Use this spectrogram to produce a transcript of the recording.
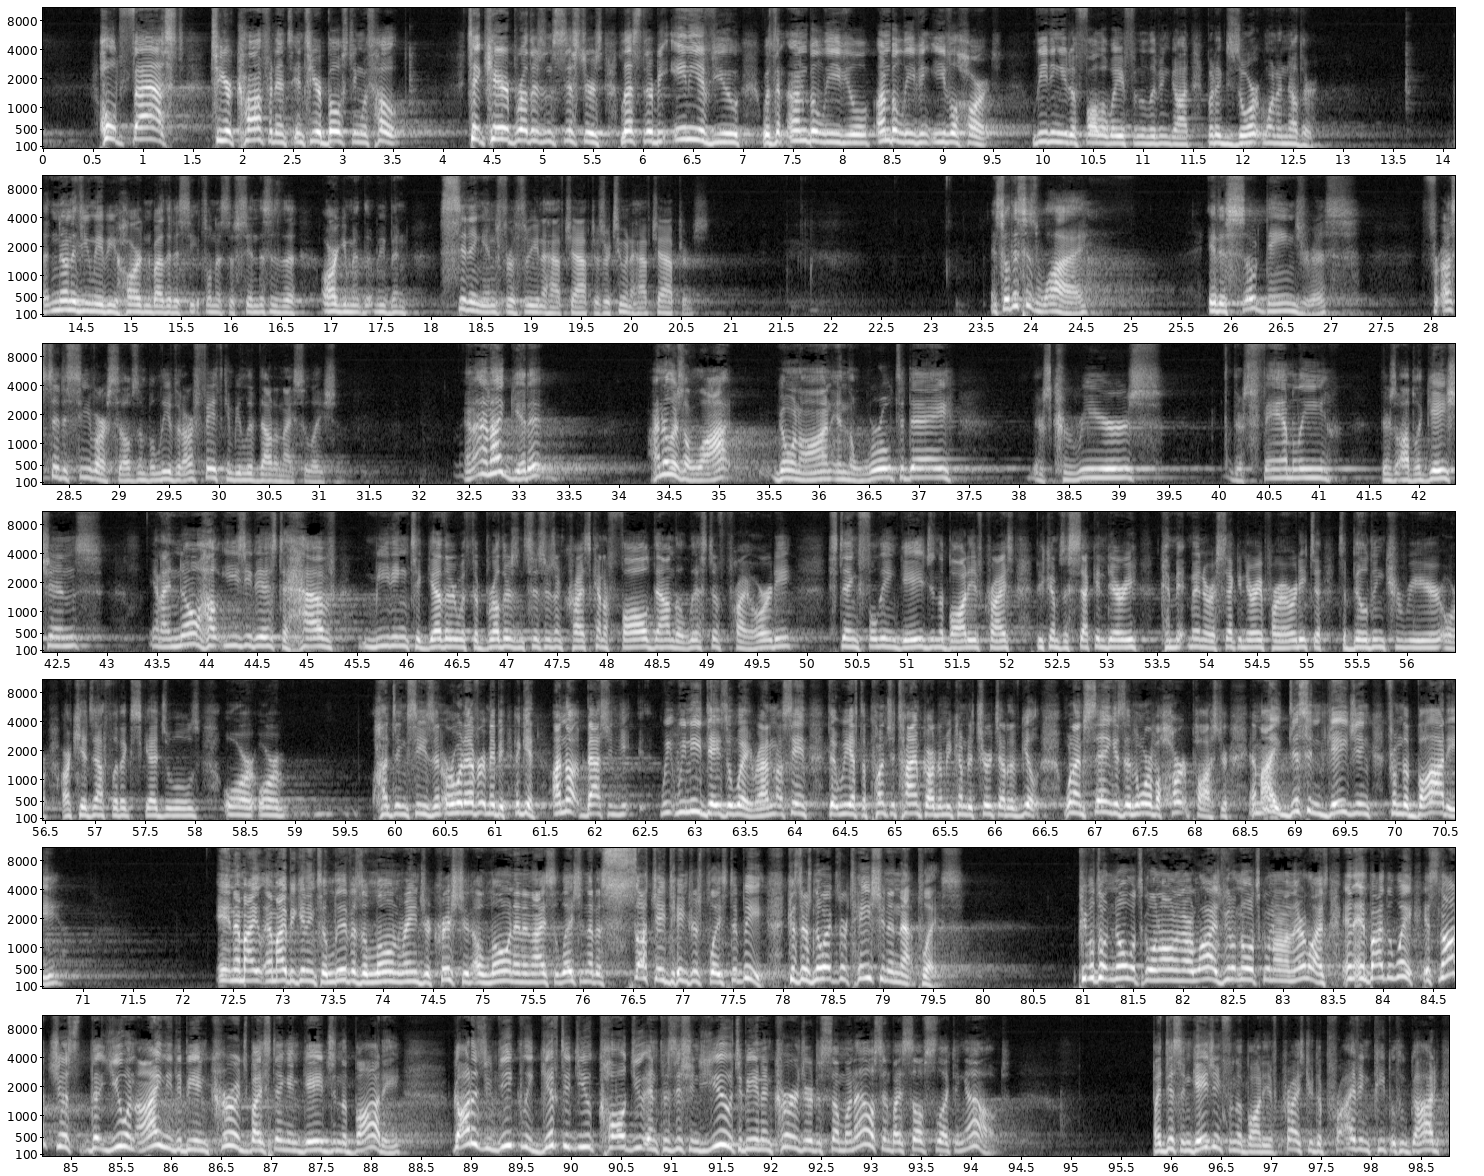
Hold fast to your confidence and to your boasting with hope. Take care, brothers and sisters, lest there be any of you with an unbelieving, unbelieving evil heart, leading you to fall away from the living God, but exhort one another, that none of you may be hardened by the deceitfulness of sin. This is the argument that we've been sitting in for three and a half chapters or two and a half chapters. And so, this is why it is so dangerous for us to deceive ourselves and believe that our faith can be lived out in isolation. And, and I get it. I know there's a lot going on in the world today. There's careers, there's family, there's obligations. And I know how easy it is to have meeting together with the brothers and sisters in Christ kind of fall down the list of priority. Staying fully engaged in the body of Christ becomes a secondary commitment or a secondary priority to, to building career or our kids' athletic schedules or, or hunting season or whatever it may be. Again, I'm not bashing, we, we need days away, right? I'm not saying that we have to punch a time card when we come to church out of guilt. What I'm saying is more of a heart posture. Am I disengaging from the body? And am I, am I beginning to live as a lone ranger Christian, alone and in isolation? That is such a dangerous place to be because there's no exhortation in that place. People don't know what's going on in our lives. We don't know what's going on in their lives. And, and by the way, it's not just that you and I need to be encouraged by staying engaged in the body. God has uniquely gifted you, called you, and positioned you to be an encourager to someone else and by self selecting out. By disengaging from the body of Christ, you're depriving people who God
